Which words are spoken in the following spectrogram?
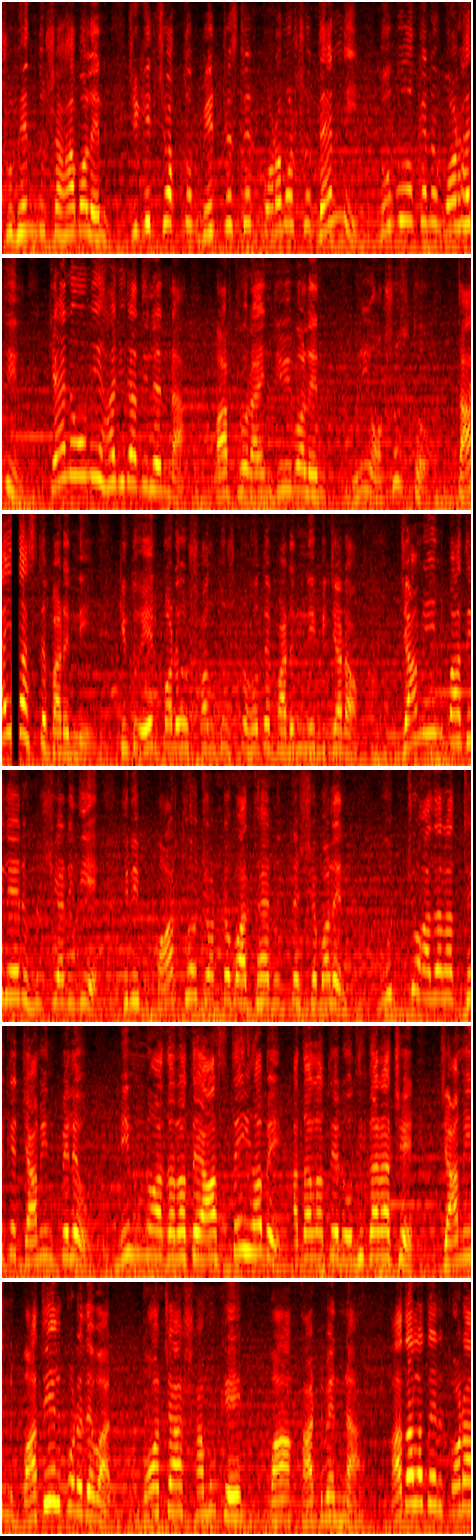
শুভেন্দু সাহা বলেন, চিকিৎসক তো বেড রেস্টের পরামর্শ দেননি। তবুও কেন গড়হাজির কেন উনি হাজিরা দিলেন না? পার্থর আইনজীবী বলেন, উনি অসুস্থ, তাই আসতে পারেননি। কিন্তু এরপরেও সন্তুষ্ট হতে পারেননি বিচারক। জামিন বাতিলের হুঁশিয়ারি দিয়ে তিনি পার্থ চট্টোপাধ্যায়ের উদ্দেশ্যে বলেন উচ্চ আদালত থেকে জামিন পেলেও নিম্ন আদালতে আসতেই হবে। আদালতের অধিকার আছে, জামিন বাতিল করে দেওয়ার। পচা শামুকে পা কাটবেন না। আদালতের কড়া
